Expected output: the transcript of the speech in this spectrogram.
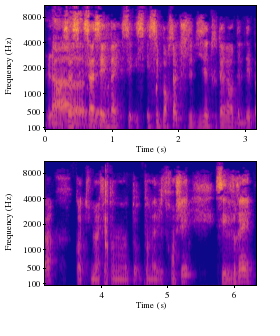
Là, Non, ça, c'est- ça euh, c'est vrai. C'est pour ça que je te disais tout à l'heure dès le départ, quand tu m'as fait ton, ton, ton avis tranché, c'est vrai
